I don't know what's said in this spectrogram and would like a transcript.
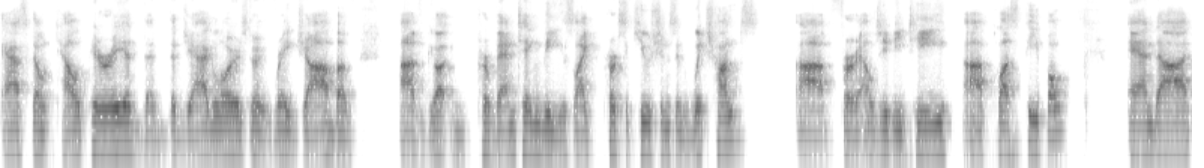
ask, don't tell period. The, the JAG lawyers doing a great job of, of got, preventing these like persecutions and witch hunts uh, for LGBT uh, plus people. And uh,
